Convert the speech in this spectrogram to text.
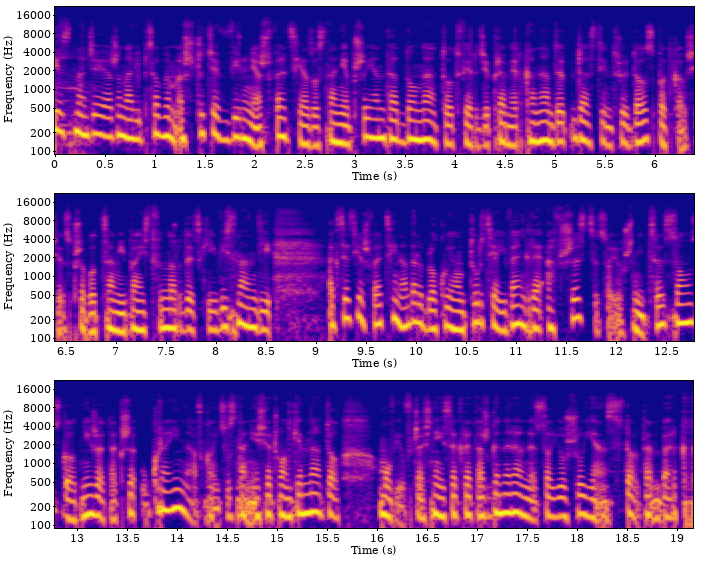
Jest nadzieja, że na lipcowym szczycie w Wilnie Szwecja zostanie przyjęta do NATO, twierdzi premier Kanady. Justin Trudeau spotkał się z przywódcami państw nordyckich w Islandii. Akcesję Szwecji nadal blokują Turcja i Węgry, a wszyscy sojusznicy są zgodni, że także Ukraina w końcu stanie się członkiem NATO, mówił wcześniej sekretarz generalny sojuszu Jens Stoltenberg.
